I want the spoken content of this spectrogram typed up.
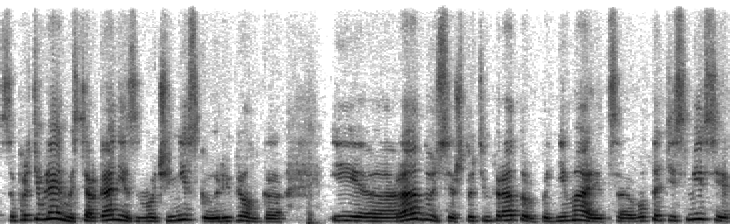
сопротивляемость организма очень низкая у ребенка, и э, радуйся, что температура поднимается. Вот эти смеси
